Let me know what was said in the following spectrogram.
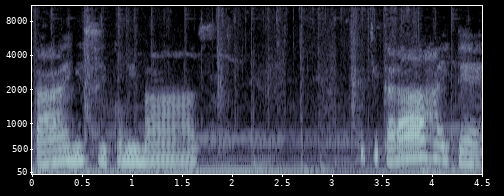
ぱいに吸い込みます。口から吐いて、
